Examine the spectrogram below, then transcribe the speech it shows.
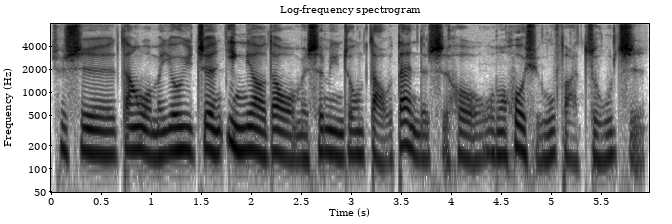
就是当我们忧郁症硬要到我们生命中捣蛋的时候，我们或许无法阻止。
